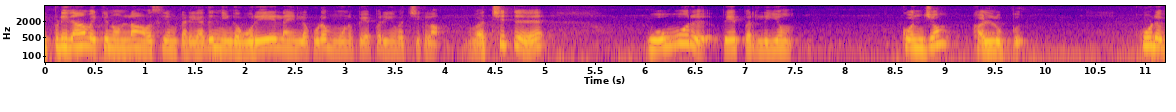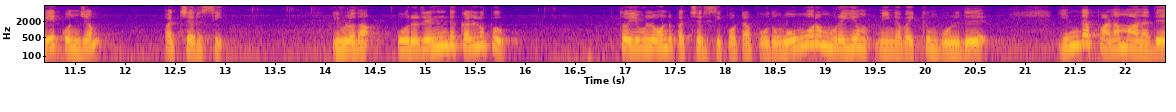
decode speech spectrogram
இப்படி தான் வைக்கணும்லாம் அவசியம் கிடையாது. நீங்கள் ஒரே லைனில் கூட மூணு பேப்பரையும் வச்சுக்கலாம். வச்சுட்டு ஒவ்வொரு பேப்பர்லேயும் கொஞ்சம் கல்லுப்பு கூடவே கொஞ்சம் பச்சரிசி. இவ்வளோதான் ஒரு ரெண்டு கல்லுப்பு ஸோ இவ்வளோண்டு பச்சரிசி போட்டால் போதும். ஒவ்வொரு முறையும் நீங்கள் வைக்கும் பொழுது இந்த பணமானது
